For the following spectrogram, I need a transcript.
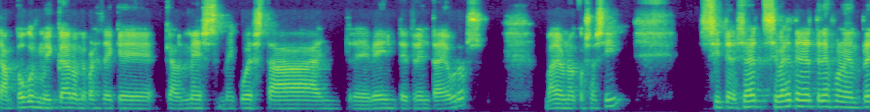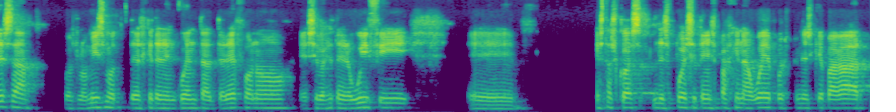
Tampoco es muy caro, me parece que, al mes me cuesta entre 20 y 30 euros, ¿vale? Una cosa así. Si, vas a tener teléfono de empresa, pues lo mismo, tienes que tener en cuenta el teléfono, eh, si vas a tener wifi, eh, estas cosas. Después, si tenéis página web, pues tienes que pagar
